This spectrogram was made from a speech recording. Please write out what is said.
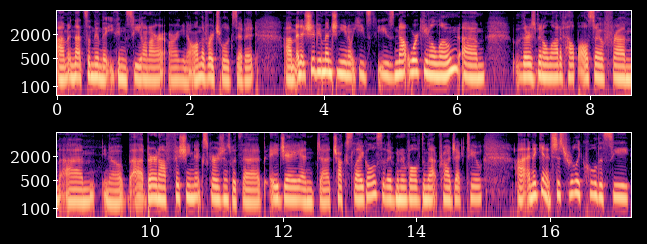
um, and that's something that you can see on our, our you know on the virtual exhibit. Um, and it should be mentioned you know he's he's not working alone. Um, there's been a lot of help also from um, you know uh, Baranof fishing excursions with uh, AJ and uh, Chuck Slagle so they've been involved in that project too uh, and again it's just really cool to see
